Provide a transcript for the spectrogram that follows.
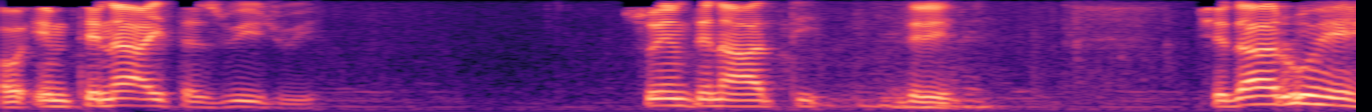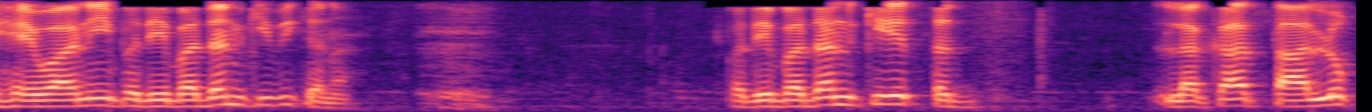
او امتناع تزویج وي سو امتناعات دي درې چې دا روح حیواني په دې بدن کې وی کنه په دې بدن کې تد... لکه تعلق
